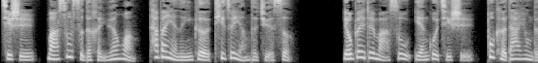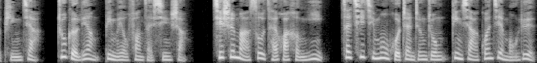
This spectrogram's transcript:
其实马谡死得很冤枉，他扮演了一个替罪羊的角色。刘备对马谡言过其实、不可大用的评价。诸葛亮并没有放在心上。其实马谡才华横溢，在七擒孟获战争中定下关键谋略，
